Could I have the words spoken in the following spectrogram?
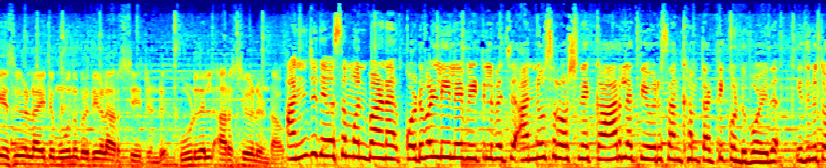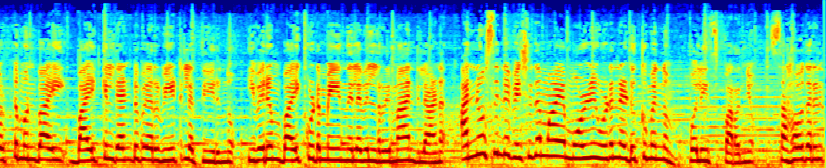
കേസുകളിലായിട്ട് മൂന്ന് പ്രതികൾ അറസ്റ്റ് ചെയ്തിട്ടുണ്ട്. കൂടുതൽ അറസ്റ്റുകൾ ഉണ്ടാവും അഞ്ചു ദിവസം മുൻപാണ് കൊടുവള്ളിയിലെ വീട്ടിൽ വെച്ച് അന്നൂസ് റോഷനെ കാറിലെത്തിയ ഒരു സംഘം തട്ടിക്കൊണ്ടുപോയത്. ഇതിനു തൊട്ടു മുൻപായി ബൈക്കിൽ രണ്ടുപേർ വീട്ടിലെത്തിയിരുന്നു. ഇവരും ബൈക്ക് ഉടമയും നിലവിൽ റിമാൻഡിലാണ്. അന്നൂസിന്റെ വിശദമായ മൊഴി ഉടൻ എടുക്കുമെന്നും പോലീസ് പറഞ്ഞു. സഹോദരൻ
